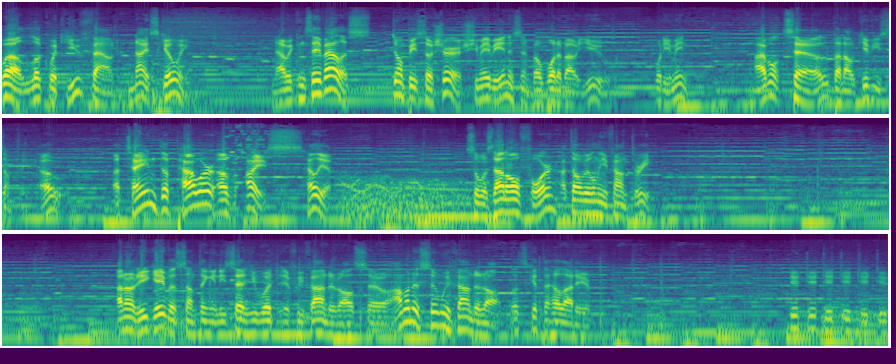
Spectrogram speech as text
Well, look what you found. Nice going. Now we can save Alice. Don't be so sure. She may be innocent, but what about you? What do you mean? I won't tell, but I'll give you something. Oh. Attain the power of ice. Hell yeah. So was that all four? I thought we only found three. I don't know, he gave us something and he said he would if we found it all, so I'm gonna assume we found it all. Let's get the hell out of here. Do, do, do.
